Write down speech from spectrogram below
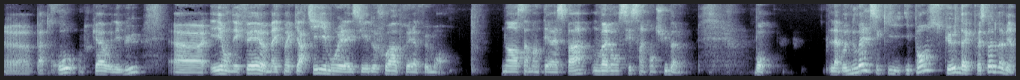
Euh, pas trop, en tout cas au début. Euh, et en effet, Mike McCarthy, bon, il a essayé deux fois, après il a fait moi. Non, ça m'intéresse pas. On va lancer 58 ballons. Bon, la bonne nouvelle, c'est qu'il pense que Dak Prescott va bien.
